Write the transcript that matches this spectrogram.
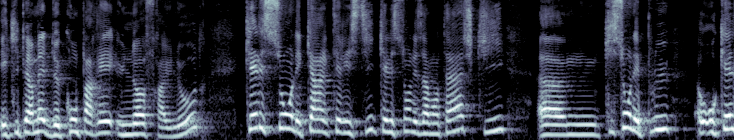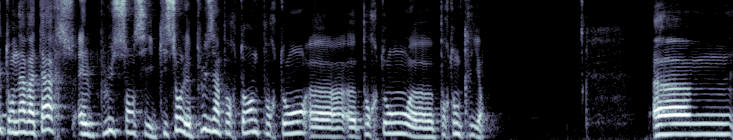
et, qui permettent de comparer une offre à une autre, quelles sont les caractéristiques, quels sont les avantages qui, euh, qui sont les plus auxquels ton avatar est le plus sensible, qui sont les plus importantes pour ton, euh, pour ton, euh, pour ton client. Euh,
